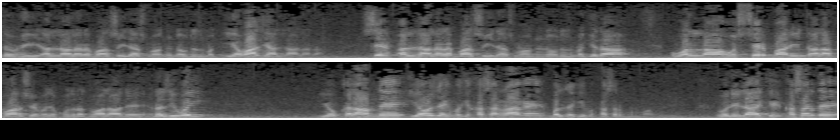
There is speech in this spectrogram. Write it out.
توحید، اللہ علیہ ربا سید اسمان نو دزمک یہ آواز ہے اللہ علیہ صرف اللہ علیہ ربا سید اسمان نو دزمک دا. واللہ صرف باری تعالیٰ پارش میں قدرت والا دے. رضی وئی یو کلام دے، یو جگہ کی قصر راگ ہے بل جگہ میں قصر بما ولی اللہ کے قصر دے،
